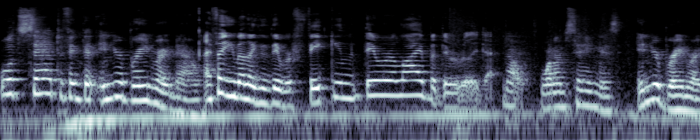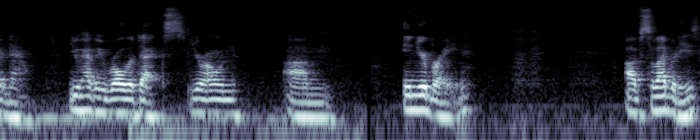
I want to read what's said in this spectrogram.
Well, it's sad to think that in your brain right now. I thought you meant like that they were faking that they were alive, but they were really dead. No, what I'm saying is, in your brain right now, you have a Rolodex, your own, um, in your brain, of celebrities,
